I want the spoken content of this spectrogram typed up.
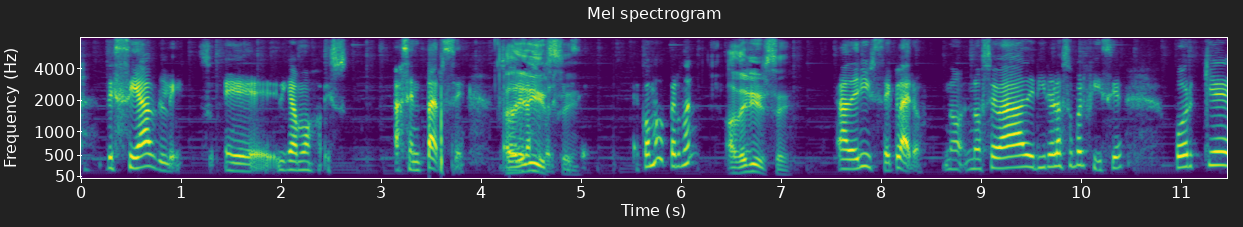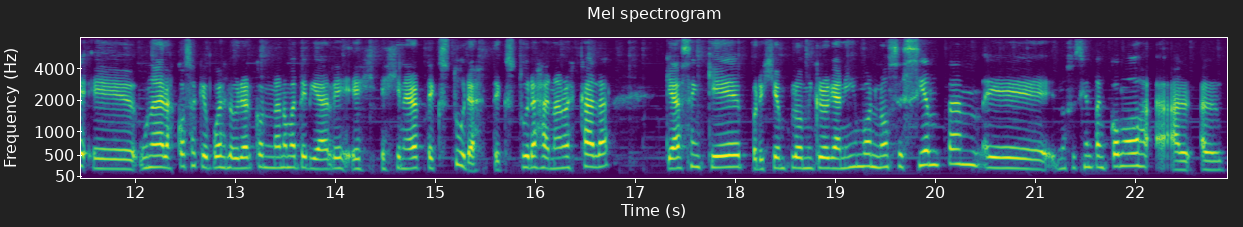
deseable eh, digamos, asentarse. Adherirse. ¿Cómo? Perdón. Adherirse. Adherirse, claro. No, no se va a adherir a la superficie porque eh, una de las cosas que puedes lograr con nanomateriales es, generar texturas, texturas a nanoescala que hacen que, por ejemplo, microorganismos no se sientan, eh, no se sientan cómodos al,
